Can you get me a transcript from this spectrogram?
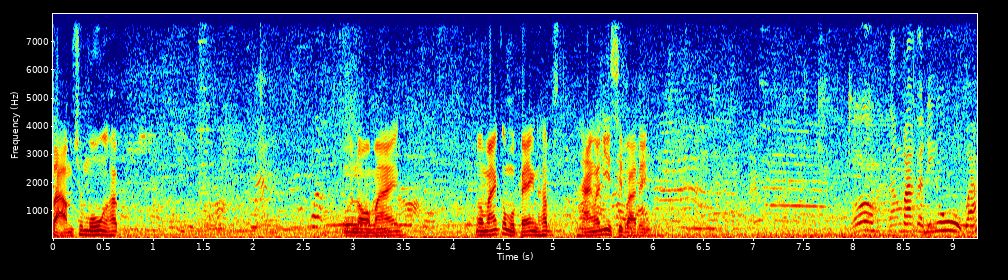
สามชั่วโมงครับหน่อไม้หน่อไม้ก็หมดแป้งครับหางละยี่สิบบาทเอง โอ้ตั้งบ้านก็ดีกูปะ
